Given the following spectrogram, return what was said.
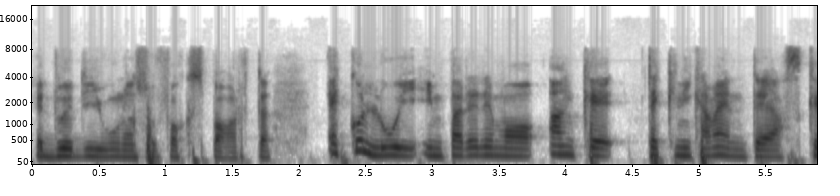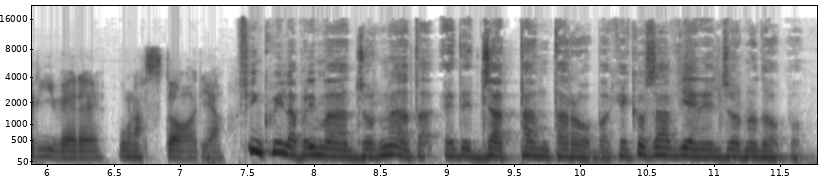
e 2D1 su Fox Sport. E con lui impareremo anche tecnicamente a scrivere una storia. Fin qui la prima giornata ed è già tanta roba. Che cosa avviene il giorno dopo?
